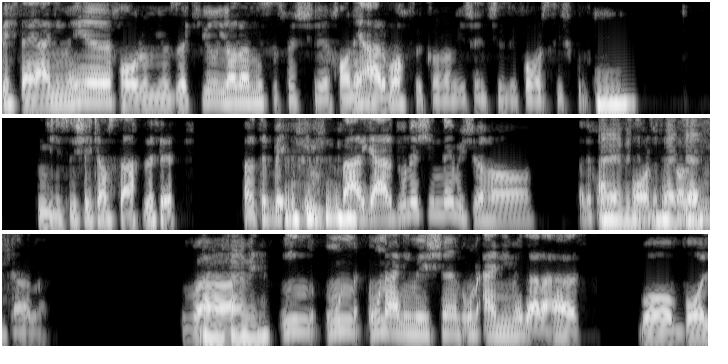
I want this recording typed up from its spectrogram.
بهترین انیمه هارو میازاکی و یادم نیست اسمش چیه. خانه ارواح فکر کنم یه چنین چیزی فارسیش بود. انگلیسیش یکم سخته. البته به این برگردونش این نمیشه ها. ولی خب آره، فارسی. کردن و آره، این اون اون انیمیشن اون انیمه در اصل با وال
